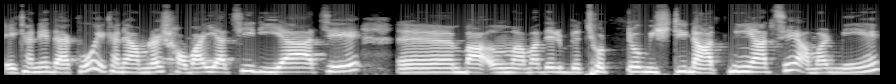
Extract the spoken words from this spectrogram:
এখানে দেখো, এখানে আমরা সবাই আছি, রিয়া আছে বা- আমাদের ছোট্ট মিষ্টি নাতনি আছে, আমার মেয়ে।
